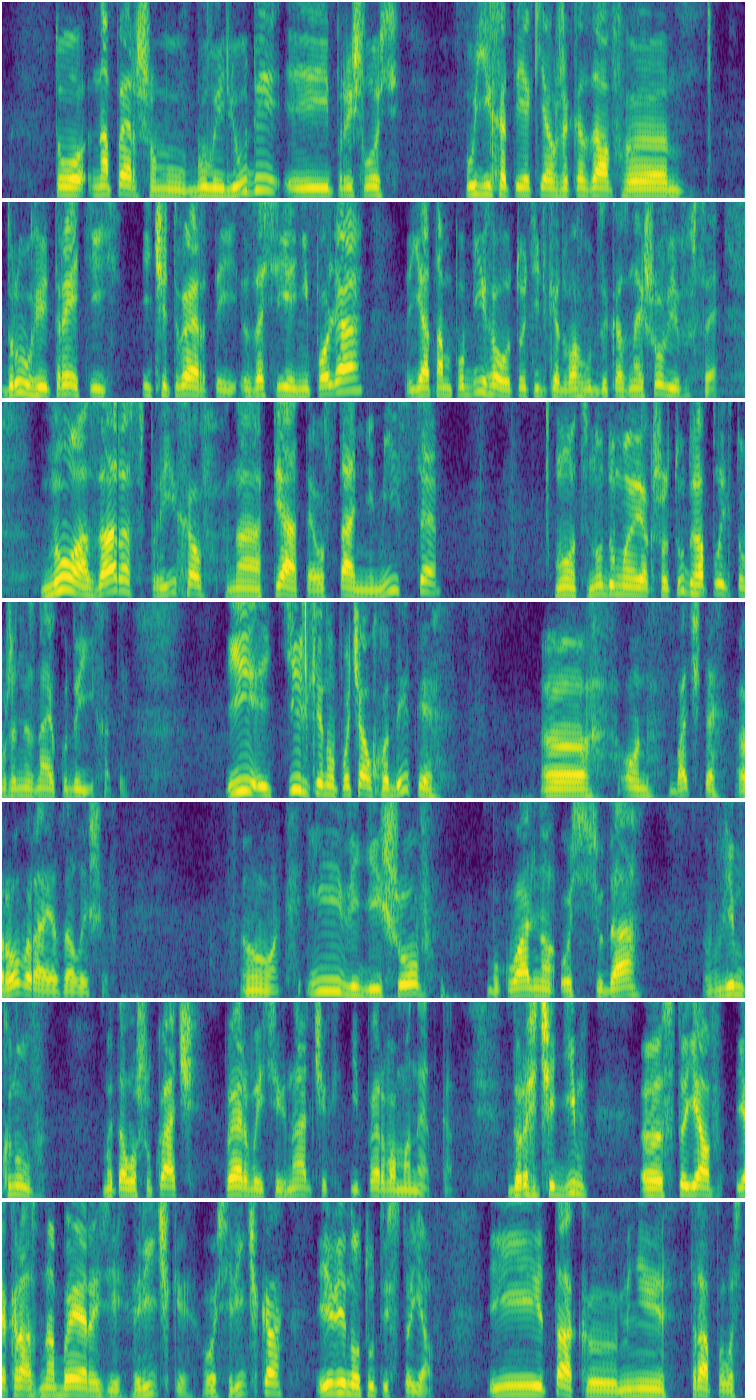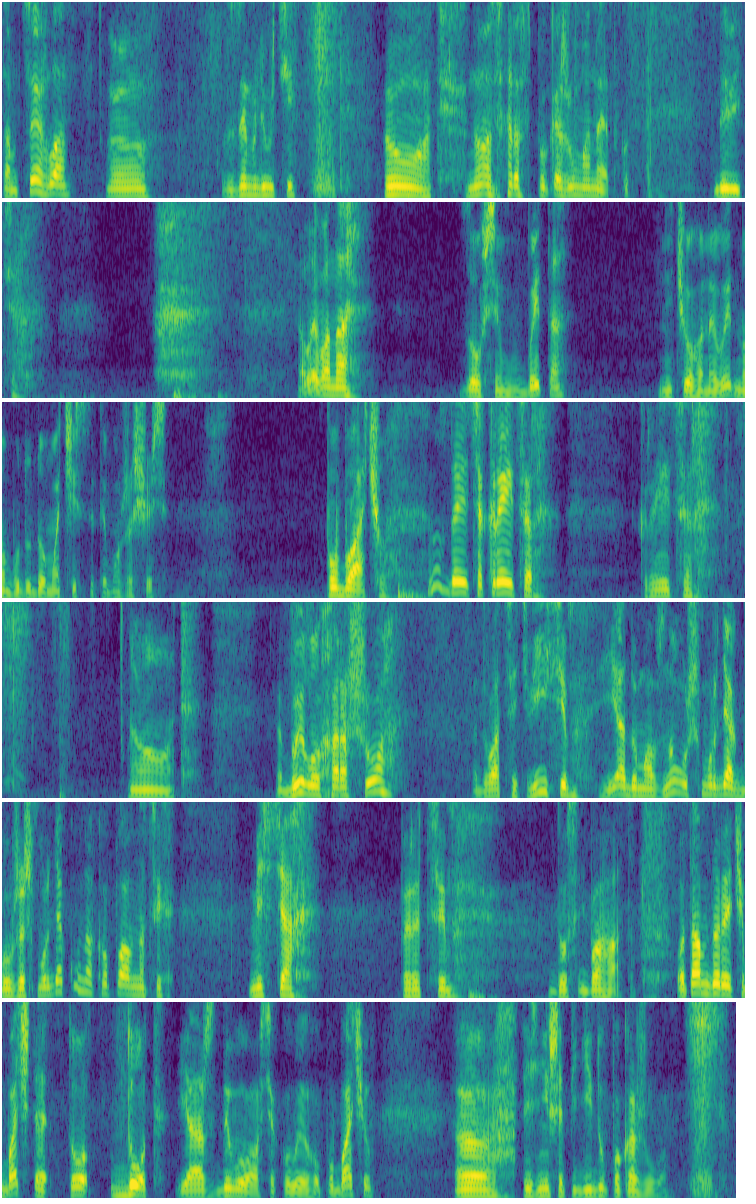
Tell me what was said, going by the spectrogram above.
то на першому були люди, і прийшлось уїхати, як я вже казав, е, другий, третій і четвертий засіяні поля. Я там побігав, то тільки два гудзика знайшов і все. Ну, а зараз приїхав на п'яте останнє місце. От, ну, думаю, якщо тут гаплик, то вже не знаю, куди їхати. І тільки но почав ходити. Е, он, бачите, ровера я залишив. От, і відійшов буквально ось сюди, ввімкнув металошукач, перший сигнальчик і перша монетка. До речі, дім стояв якраз на березі річки, ось річка, і він отут і стояв. І так, е, мені трапилась там цегла е, в землюці. От. Ну а зараз покажу монетку. Дивіться. Але вона зовсім вбита. Нічого не видно, буду вдома чистити, може щось побачу. Ну, здається, крейцер. Крейцер. От. Було хорошо. 28. Я думав, знову шмурдяк, бо вже шмурдяку накопав на цих місцях перед цим досить багато. Отам, до речі, бачите, то дот. Я аж здивувався, коли його побачив. Е, пізніше підійду, покажу вам.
